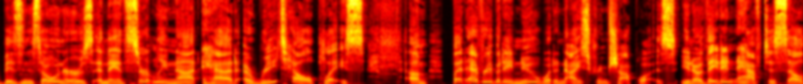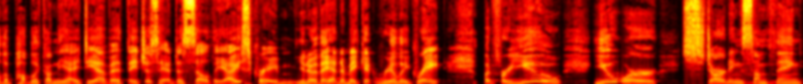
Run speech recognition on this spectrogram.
business owners, and they had certainly not had a retail place. Um, but everybody knew what an ice cream shop was. You know, they didn't have to sell the public on the idea of it. They just had to sell the ice cream. You know, they had to make it really great. But for you, you were starting something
